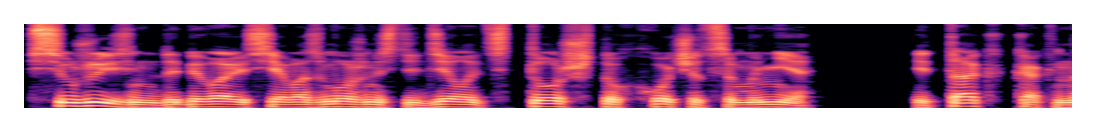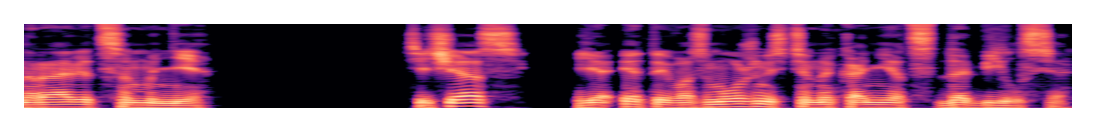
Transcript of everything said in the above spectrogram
Всю жизнь добиваюсь я возможности делать то, что хочется мне, и так, как нравится мне. Сейчас я этой возможности, наконец, добился.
